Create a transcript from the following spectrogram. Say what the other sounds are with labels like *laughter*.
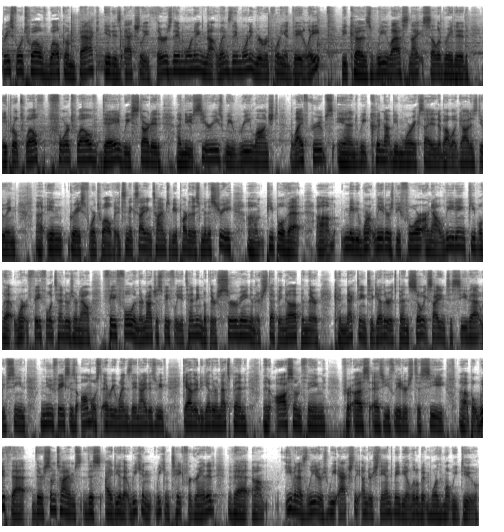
Grace 412, welcome back. It is actually Thursday morning, not Wednesday morning. We're recording a day late because we last night celebrated April 12th, 412 day. We started a new series. We relaunched life groups, and we could not be more excited about what God is doing uh, in Grace 412. It's an exciting time to be a part of this ministry. Um, people that um, maybe weren't leaders before are now leading. People that weren't faithful attenders are now faithful, and they're not just faithfully attending, but they're serving and they're stepping up and they're connecting together. It's been so exciting to see that. We've seen new faces almost every Wednesday night as we've gathered together, and that's been an awesome thing for us as youth leaders to see. Uh, but with that, there's sometimes this idea that we can we can take for granted that um, even as leaders, we actually understand maybe a little bit more than what we do.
